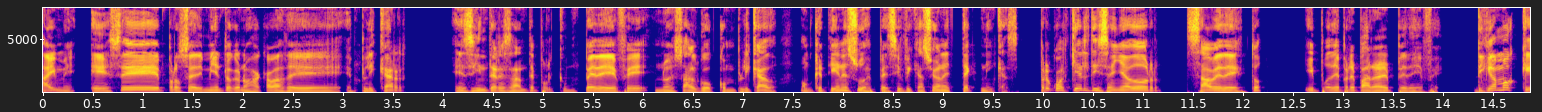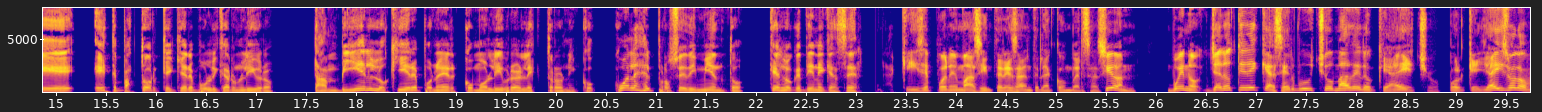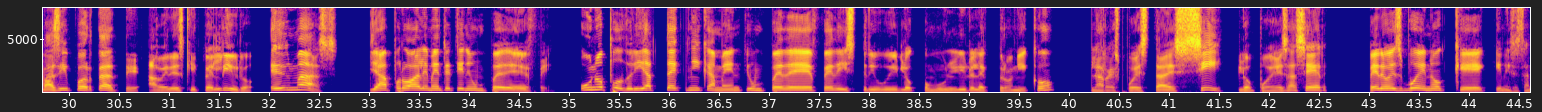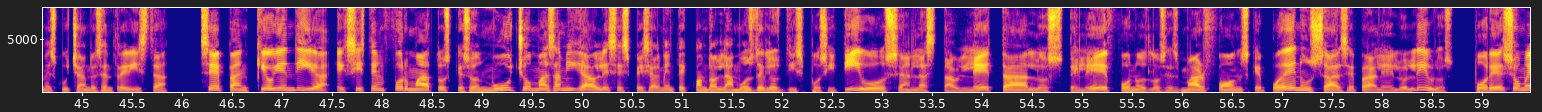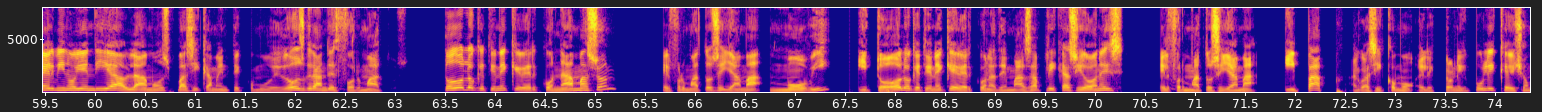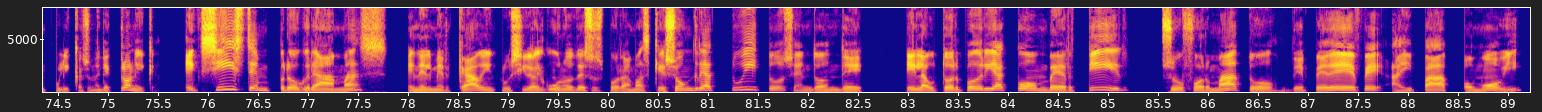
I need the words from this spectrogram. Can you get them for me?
Jaime, ese procedimiento que nos acabas de explicar es interesante porque un PDF no es algo complicado, aunque tiene sus especificaciones técnicas. Pero cualquier diseñador sabe de esto y puede preparar el PDF. Digamos que este pastor que quiere publicar un libro también lo quiere poner como libro electrónico. ¿Cuál es el procedimiento? ¿Qué es lo que tiene que hacer? Aquí se pone más interesante la conversación. Bueno, ya no tiene que hacer mucho más de lo que ha hecho, porque ya hizo lo más importante, haber escrito el libro. Es más, ya probablemente tiene un PDF. ¿Uno podría técnicamente un PDF distribuirlo como un libro electrónico? La respuesta es sí, lo puedes hacer, pero es bueno que quienes están escuchando esa entrevista sepan que hoy en día existen formatos que son mucho más amigables, especialmente cuando hablamos de los dispositivos, sean las tabletas, los teléfonos, los smartphones, que pueden usarse para leer los libros. Por eso, Melvin, hoy en día hablamos básicamente como de dos grandes formatos. Todo lo que tiene que ver con Amazon, el formato se llama Mobi, y todo lo que tiene que ver con las demás aplicaciones, el formato se llama EPUB, algo así como Electronic Publication, publicación electrónica. Existen programas en el mercado, inclusive algunos de esos programas que son gratuitos en donde el autor podría convertir su formato de PDF a iPad o MOBI.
